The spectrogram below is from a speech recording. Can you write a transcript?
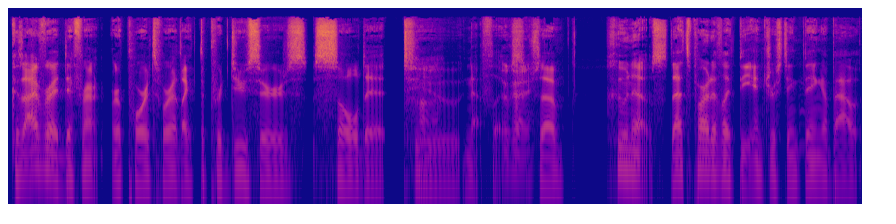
Because I've read different reports where like the producers sold it to huh. Netflix. Okay. So who knows? That's part of like the interesting thing about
